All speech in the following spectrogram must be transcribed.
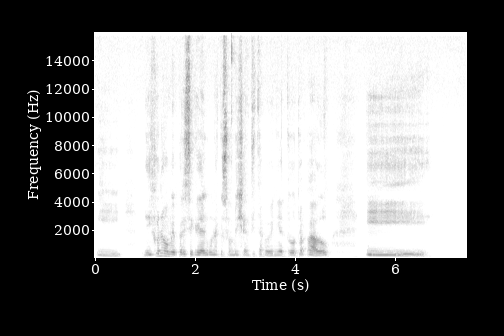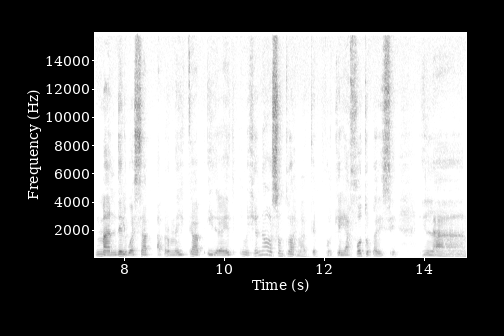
y me dijo, no, me parece que hay algunas que son brillantitas, porque venía todo tapado. Y mandé el WhatsApp a ProMakeup y y me dijeron, no, son todas mate, porque la foto parece en la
